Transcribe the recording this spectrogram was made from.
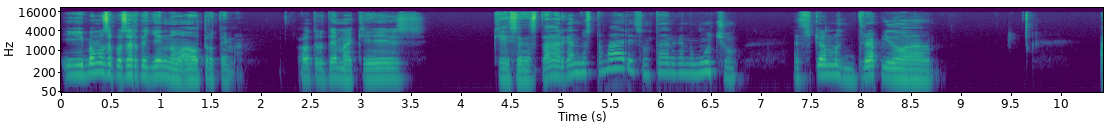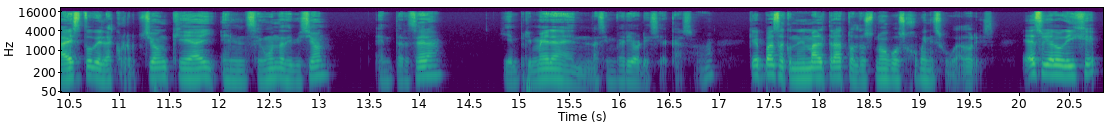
Y vamos a pasar de lleno a otro tema. Otro tema que es que se nos está alargando esta madre, se nos está alargando mucho. Así que vamos rápido a, a esto de la corrupción que hay en segunda división, en tercera y en primera en las inferiores, si acaso, ¿no? ¿Qué pasa con el maltrato a los nuevos jóvenes jugadores? Eso ya lo dije,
